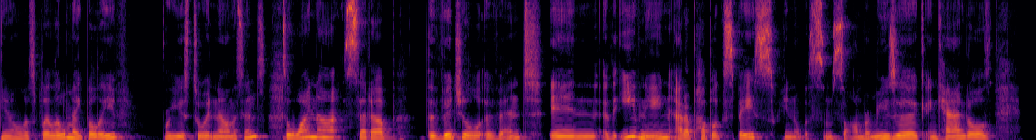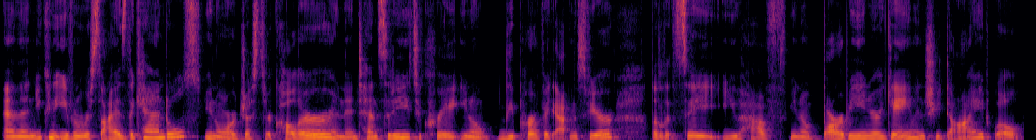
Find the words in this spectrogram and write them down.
You know, let's play a little make believe we're used to it now in The Sims. So why not set up the vigil event in the evening at a public space, you know, with some somber music and candles. And then you can even resize the candles, you know, or adjust their color and intensity to create, you know, the perfect atmosphere. But let's say you have, you know, Barbie in your game and she died. Well,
